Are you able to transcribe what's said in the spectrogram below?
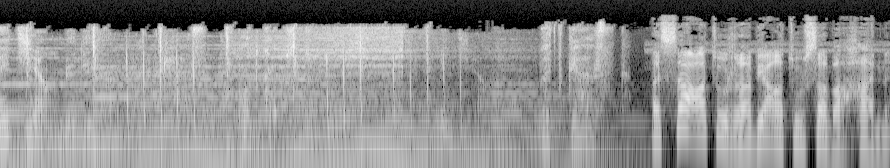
ميديان ميديان بودكاست ميديان بودكاست الساعة الرابعة صباحا.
